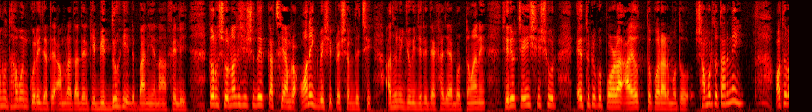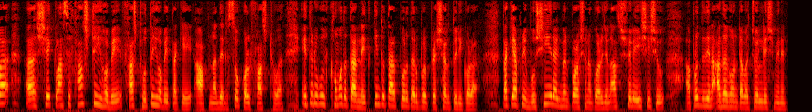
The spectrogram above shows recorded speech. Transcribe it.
অনুধাবন করে যাতে আমরা তাদেরকে বিদ্রোহী বানিয়ে না ফেলি। কারণ সোনালী শিশুদের কাছে আমরা অনেক বেশি প্রেশার দিচ্ছি। আধুনিক যুগে যেটি দেখা যায় বর্তমানে সেটি হচ্ছে এই শিশুর এতটুকু পড়া আয়ত্ত করার মতো সামর্থ্য তার নেই। অথবা সে ক্লাসে ফার্স্টই হবে ফার্স্ট হতেই হবে তাকে আপনাদের সকল ফার্স্ট হওয়া। এতটুকু ক্ষমতা তার নেই, কিন্তু তারপরে তার উপর প্রেশার তৈরি করা। তাকে আপনি বসিয়ে রাখবেন পড়াশোনা করার জন্য। আসলে এই শিশু প্রতিদিন আধা ঘণ্টা বা চল্লিশ মিনিট,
